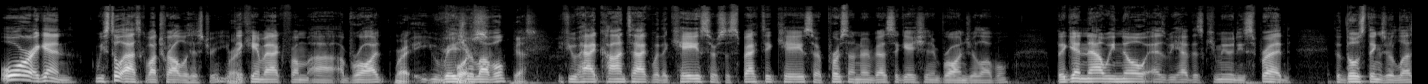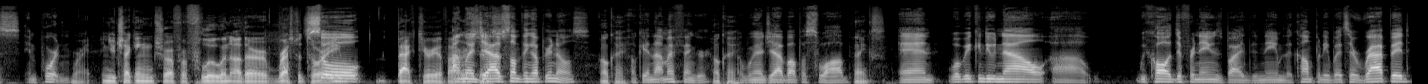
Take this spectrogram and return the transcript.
Or again, we still ask about travel history. If they came back from uh, abroad, Right. you raise your level. Yes. If you had contact with a case or suspected case or a person under investigation, it broadens your level. But again, now we know as we have this community spread that those things are less important. Right. And you're checking sure for flu and other respiratory So, bacteria viruses. I'm going to jab something up your nose. Okay. Okay, not my finger. Okay. We're going to jab up a swab. Thanks. And what we can do now, uh, we call it different names by the name of the company, but it's a rapid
